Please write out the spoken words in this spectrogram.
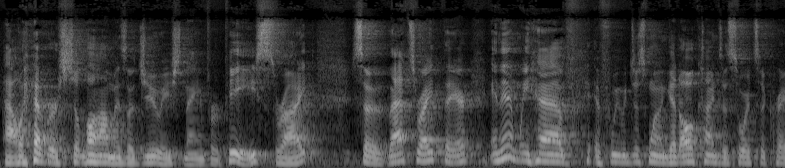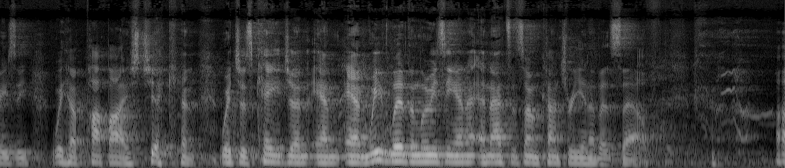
However, Shalom is a Jewish name for peace, right? So that's right there. And then we have, if we just want to get all kinds of sorts of crazy, we have Popeye's Chicken, which is Cajun. And, and we've lived in Louisiana, and that's its own country in of itself.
